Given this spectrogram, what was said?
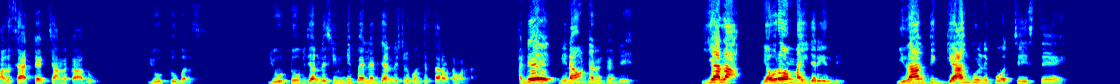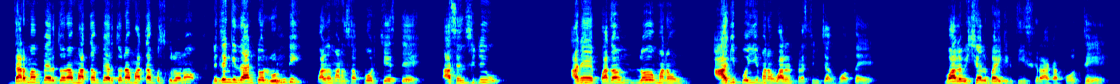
మళ్ళీ శాటిలైట్ ఛానల్ కాదు యూట్యూబర్స్. యూట్యూబ్ జర్నలిస్ట్ ఇండిపెండెంట్ జర్నలిస్టులు గొంతెత్తి తరవటం వల్ల. అంటే నేను ఏమంటానంటే అండి ఇవాళ ఎవరో అమ్మాయి జరిగింది. ఇలాంటి గ్యాంగుల్ని పోస్ట్ చేయిస్తే ధర్మం పేరుతోనో మతం పేరుతోనో మతం ముసుగులోనో నిజంగా ఇలాంటి వాళ్ళు ఉండి వాళ్ళని మనం సపోర్ట్ చేస్తే ఆ సెన్సిటివ్ అనే పదంలో మనం ఆగిపోయి మనం వాళ్ళని ప్రశ్నించకపోతే వాళ్ళ విషయాలు బయటికి తీసుకురాకపోతే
